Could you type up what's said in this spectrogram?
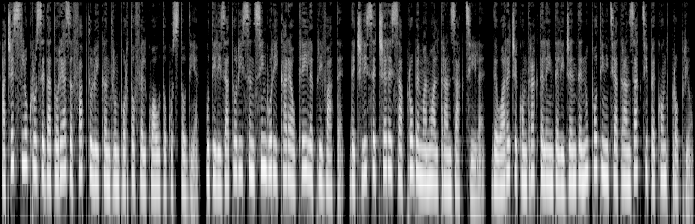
Acest lucru se datorează faptului că într-un portofel cu autocustodie, utilizatorii sunt singurii care au cheile private, deci li se cere să aprobe manual tranzacțiile, deoarece contractele inteligente nu pot iniția tranzacții pe cont propriu.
